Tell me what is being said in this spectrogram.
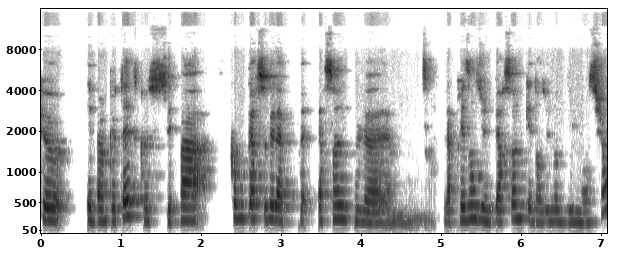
que, eh ben, peut-être que c'est pas, quand vous percevez la personne, la, présence d'une personne qui est dans une autre dimension,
